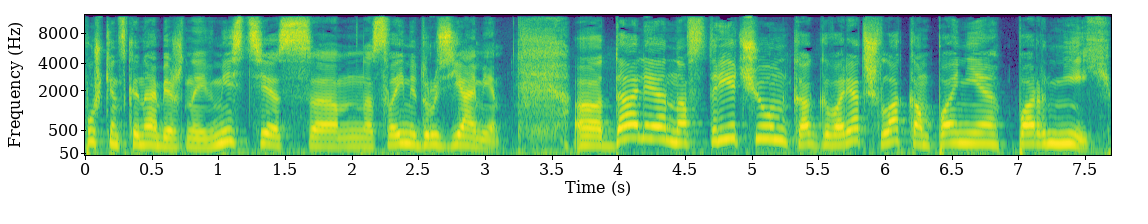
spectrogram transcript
Пушкинской набережной вместе с своими друзьями. Далее навстречу, как говорят, шла компания парней.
